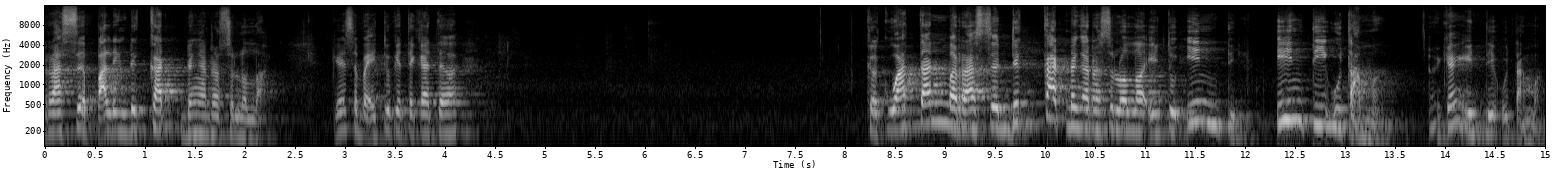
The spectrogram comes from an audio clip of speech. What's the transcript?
Rasa paling dekat dengan Rasulullah. Okay, sebab itu kita kata kekuatan merasa dekat dengan Rasulullah itu inti inti utama. Okay, inti utama.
